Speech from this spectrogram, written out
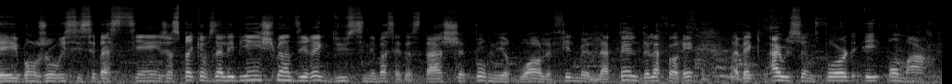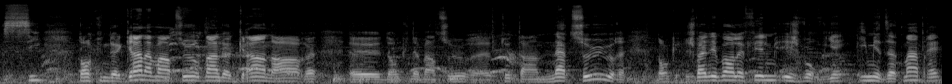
Et bonjour, ici Sébastien. J'espère que vous allez bien. Je suis en direct du cinéma Saint-Eustache pour venir voir le film L'appel de la forêt avec Harrison Ford et Omar Sy. Donc une grande aventure dans le Grand Nord, euh, donc une aventure euh, toute en nature. Donc je vais aller voir le film et je vous reviens immédiatement après.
